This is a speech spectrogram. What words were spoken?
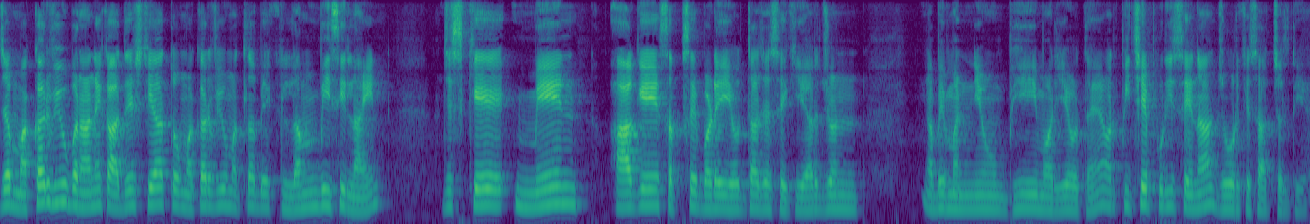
जब मकर व्यू बनाने का आदेश दिया तो मकर व्यू मतलब एक लंबी सी लाइन जिसके मेन आगे सबसे बड़े योद्धा जैसे कि अर्जुन, अभिमन्यु, भीम और ये होते हैं, और पीछे पूरी सेना ज़ोर के साथ चलती है।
